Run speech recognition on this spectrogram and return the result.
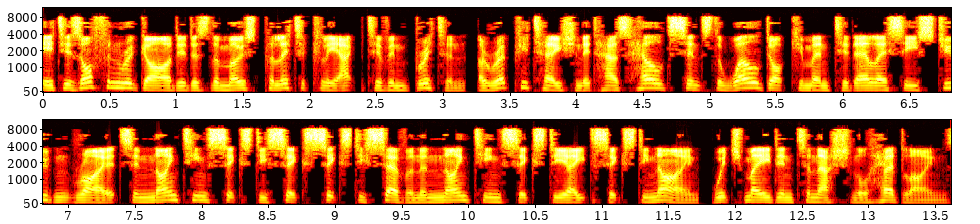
It is often regarded as the most politically active in Britain, a reputation it has held since the well-documented LSE student riots in 1966–67 and 1968–69, which made international headlines.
